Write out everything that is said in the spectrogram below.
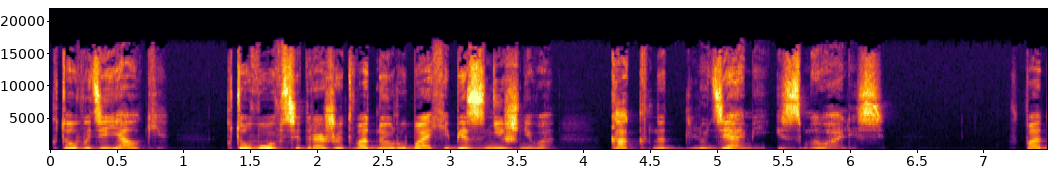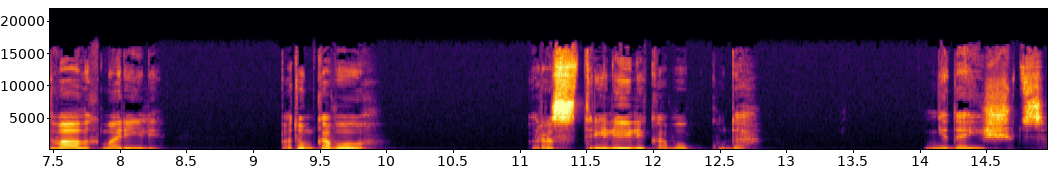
Кто в одеялке, кто вовсе дрожит в одной рубахе без нижнего — как над людьми измывались. В подвалах морили, потом кого расстрелили, кого куда. Не доищутся.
